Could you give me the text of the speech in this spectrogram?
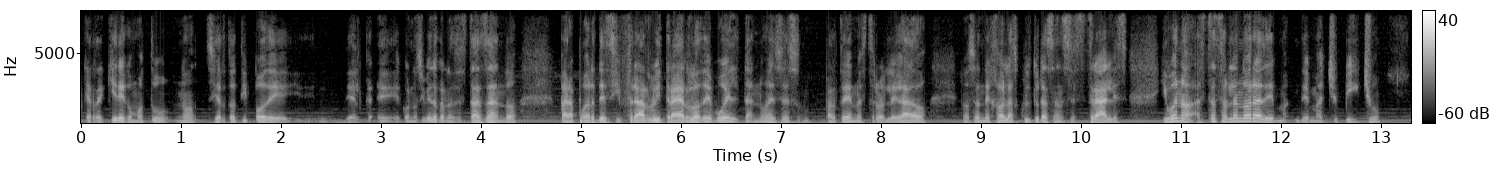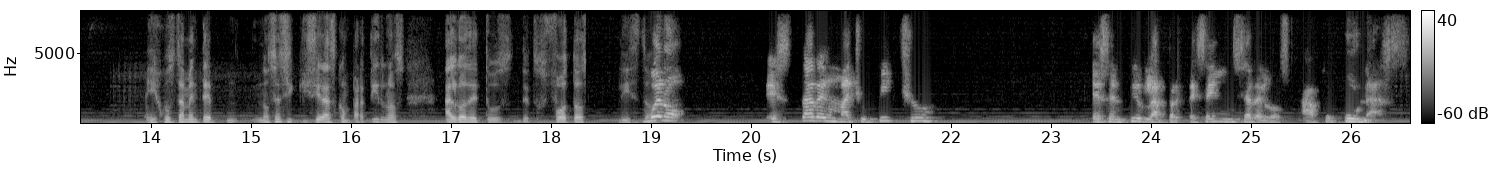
que requiere como tú, ¿no? Cierto tipo de, eh, conocimiento que nos estás dando para poder descifrarlo y traerlo de vuelta, ¿no? Ese es parte de nuestro legado, nos han dejado las culturas ancestrales. Y bueno, estás hablando ahora de, Machu Picchu, y justamente, no sé si quisieras compartirnos algo de tus, de tus fotos. Listo. Bueno, estar en Machu Picchu es sentir la presencia de los apupunas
